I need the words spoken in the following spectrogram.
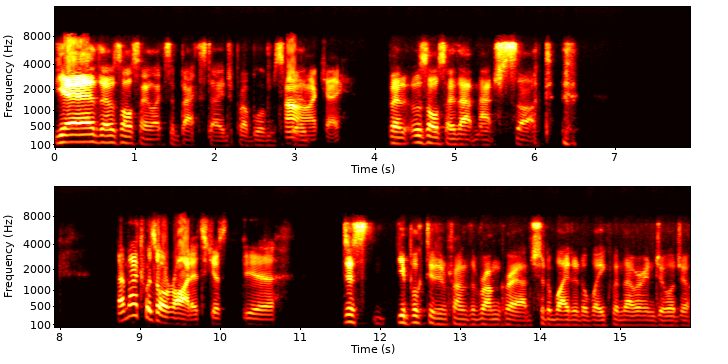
Yeah, there was also like some backstage problems, oh, but, Oh, okay. but it was also that match sucked. That match was all right. It's just yeah. Just you booked it in front of the wrong crowd. Should have waited a week when they were in Georgia.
